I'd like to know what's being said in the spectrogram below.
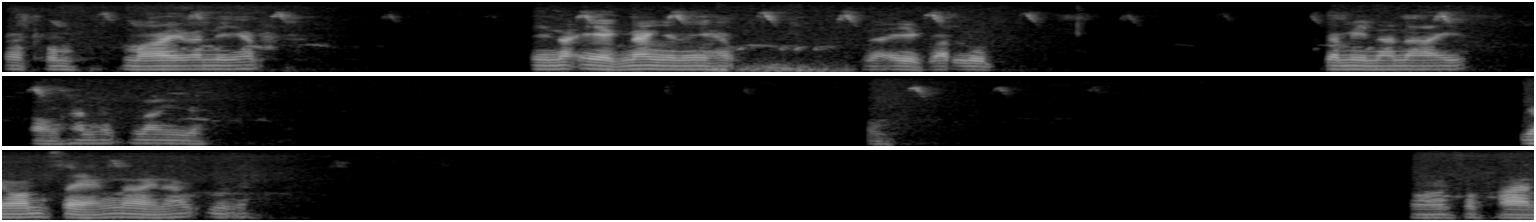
ครับผมหมายวันนี้ครับมีนาเอกนั่งอยู่นี่ครับนาเอกวัดหลุด จะมีนานาอีกสองท่านครับนั่งอยู่ผม ย้อนแสงหน่อยนะครับตรงสะพาน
